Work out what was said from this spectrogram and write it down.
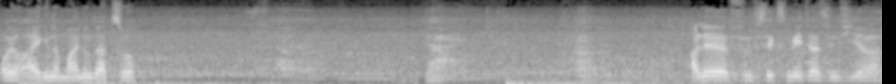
eure eigene Meinung dazu. Ja. Alle 5-6 Meter sind hier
